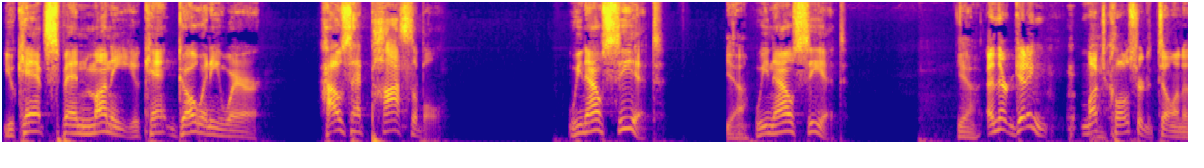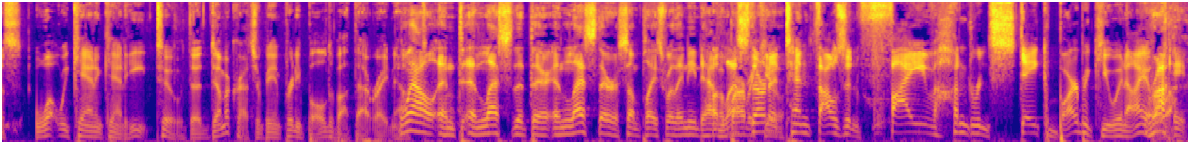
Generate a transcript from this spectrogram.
You can't spend money, you can't go anywhere. How's that possible? We now see it. Yeah. We now see it. Yeah. And they're getting much closer to telling us what we can and can't eat, too. The Democrats are being pretty bold about that right now. Well, and unless that they're unless they're someplace where they need to have Unless a they're barbecue. at a 10,500 steak barbecue in Iowa. Right.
